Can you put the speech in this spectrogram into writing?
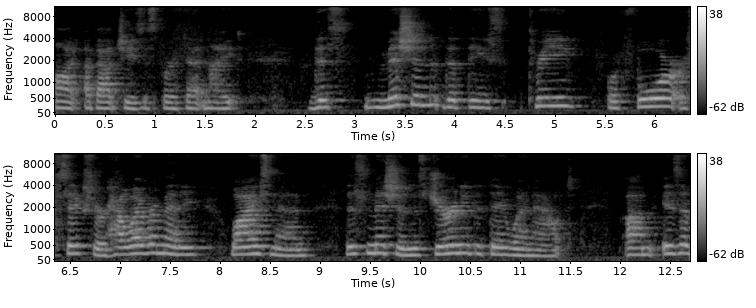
on, about Jesus' birth that night, this mission that these three or four or six or however many wise men, this mission, this journey that they went out, um, is a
